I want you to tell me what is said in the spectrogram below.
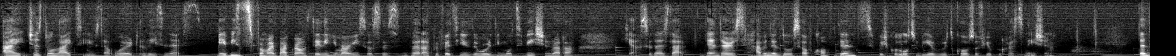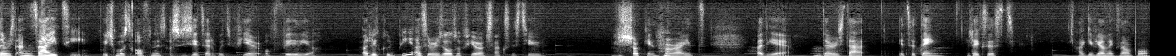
I just don't like to use that word laziness. Maybe it's from my background studying human resources, but I prefer to use the word demotivation rather. Yeah, so there's that. Then there's having a low self confidence, which could also be a root cause of your procrastination. Then there is anxiety, which most often is associated with fear of failure, but it could be as a result of fear of success too. Shocking, right? But yeah, there is that. It's a thing, it exists. I'll give you an example.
